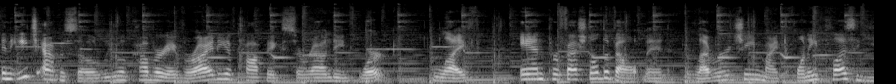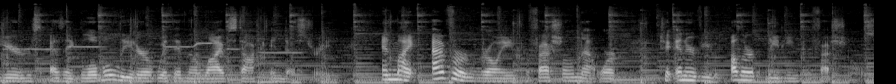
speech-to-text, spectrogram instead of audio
In each episode, we will cover a variety of topics surrounding work, life, and professional development, leveraging my 20 plus years as a global leader within the livestock industry and my ever growing professional network to interview other leading professionals.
